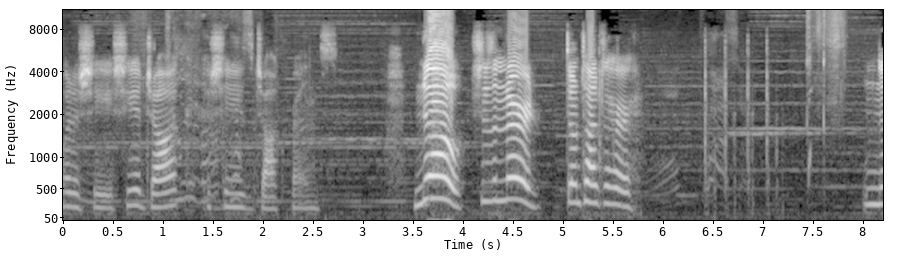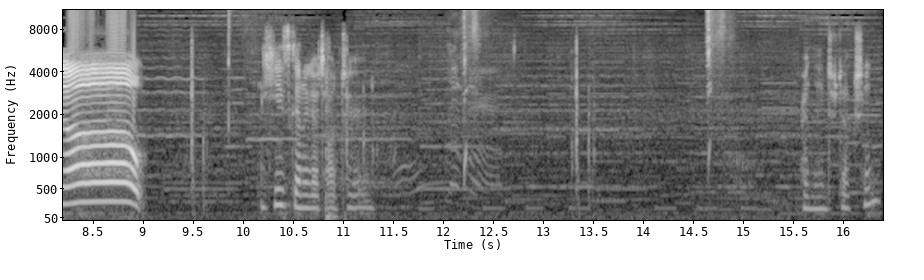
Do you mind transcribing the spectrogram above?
What is she? Is she a jock? Because she needs jock friends. No! She's a nerd! Don't talk to her. No! He's gonna go talk to her. Friendly introduction.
